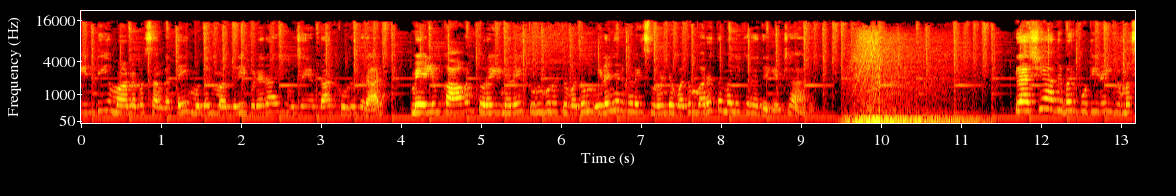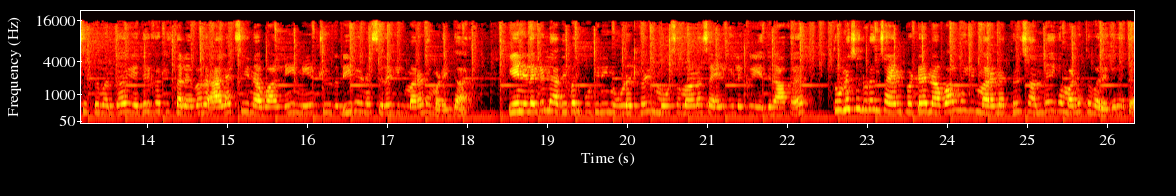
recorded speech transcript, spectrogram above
இந்திய மாணவர் சங்கத்தை முதல் மந்திரி பினராயி விஜயன்தான் கூறுகிறார். மேலும் காவல்துறையினரை துன்புறுத்துவதும் இளைஞர்களை சுரண்டுவதும் வருத்தமளிக்கிறது என்றார். ரஷ்ய அதிபர் புதினை விமர்சித்து வந்த எதிர்க்கட்சித் தலைவர் அலெக்சி நவால்னி நேற்று திடீரென சிறையில் மரணமடைந்தார். இந்நிலையில் அதிபர் புதினின் ஊழல்கள் மோசமான செயல்களுக்கு எதிராக துணிச்சலுடன் செயல்பட்ட நவால்னியின் மரணத்தில் சந்தேகம் வலுத்து வருகிறது.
